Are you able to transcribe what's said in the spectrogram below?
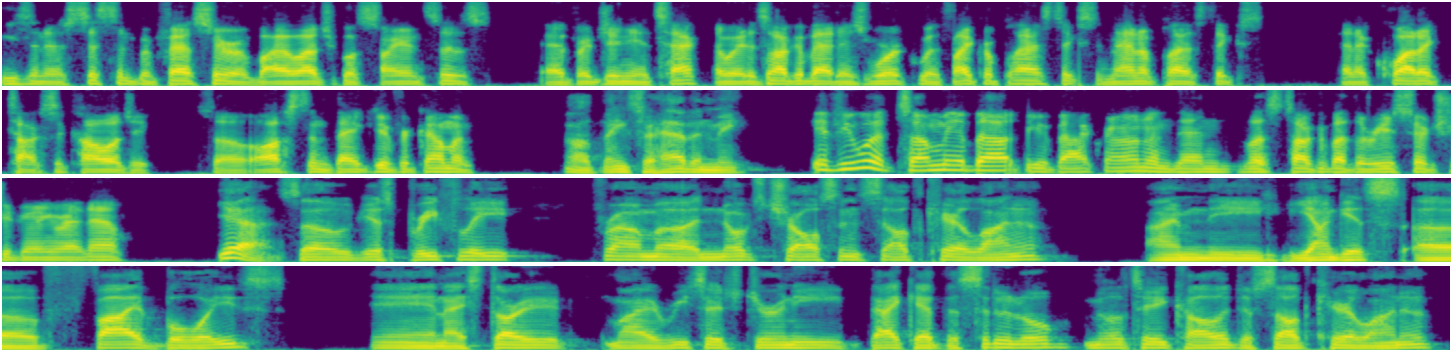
He's an assistant professor of biological sciences at Virginia Tech. A way to talk about his work with microplastics and nanoplastics and aquatic toxicology. So, Austin, thank you for coming. Oh, thanks for having me. If you would tell me about your background and then let's talk about the research you're doing right now. Yeah. So, just briefly from uh, North Charleston, South Carolina, I'm the youngest of five boys and I started my research journey back at the Citadel Military College of South Carolina.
